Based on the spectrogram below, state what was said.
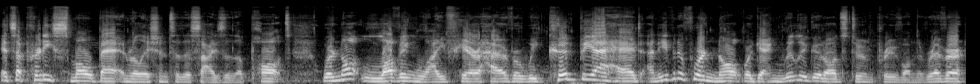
It's a pretty small bet in relation to the size of the pot. We're not loving life here, however, we could be ahead, and even if we're not, we're getting really good odds to improve on the river.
